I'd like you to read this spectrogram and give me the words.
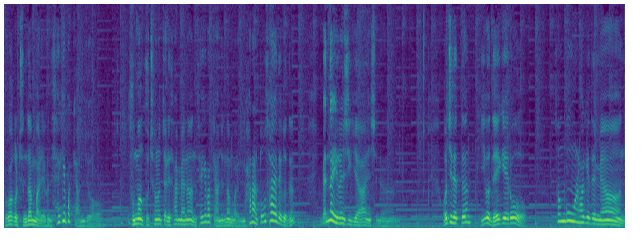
조각을 준단 말이에요. 근데 세 개밖에 안 줘. 99,000원짜리 사면은 세 개밖에 안 준단 말이에요. 하나를 또 사야 되거든. 맨날 이런 식이야, NC는. 어찌됐든 이거 네 개로 성공을 하게 되면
